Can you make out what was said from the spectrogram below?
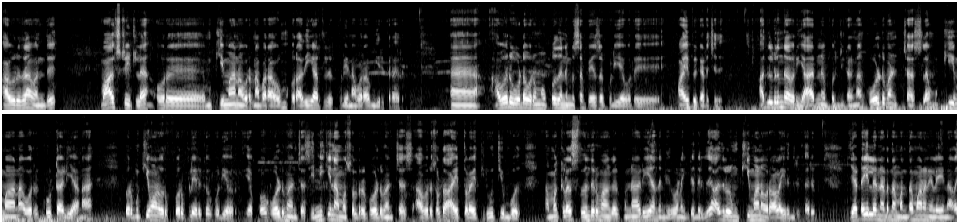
அவர் தான் வந்து வால் ஸ்ட்ரீட்டில் ஒரு முக்கியமான ஒரு நபராகவும் ஒரு அதிகாரத்தில் இருக்கக்கூடிய நபராகவும் இருக்கிறார். அவர் கூட ஒரு முப்பது நிமிஷம் பேசக்கூடிய ஒரு வாய்ப்பு கிடச்சிது. அதிலிருந்து அவர் யாருன்னு புரிஞ்சுக்கிட்டாங்கன்னா கோல்டுமன் சார்ஸில் முக்கியமான ஒரு கூட்டாளியான ஒரு முக்கியமான ஒரு பொறுப்பில் இருக்கக்கூடியவர். எப்போ? கோல்டுமேன் சார்ஸ் இன்றைக்கி நம்ம சொல்கிற கோல்டுமேன் சார்ஸ் அவர் சொல்கிற ஆயிரத்தி தொள்ளாயிரத்தி இருபத்தி ஒம்பது. நமக்கெல்லாம் சுதந்திரம் வாங்குறதுக்கு முன்னாடியே அந்த நிறுவனம் இருந்திருக்குது. அதில் ஒரு முக்கியமான ஒரு ஆளாக இருந்திருக்காரு. இடையில நடந்த மந்தமான நிலையினால்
